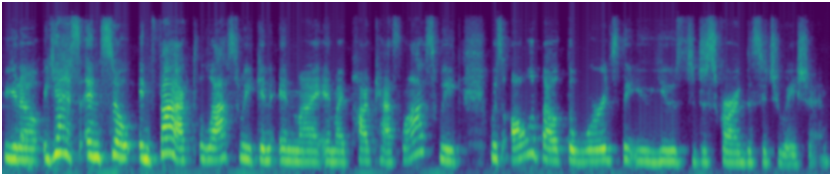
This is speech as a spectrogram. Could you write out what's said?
you know, yes. And so in fact, last week in, in my in my podcast last week was all about the words that you use to describe the situation.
